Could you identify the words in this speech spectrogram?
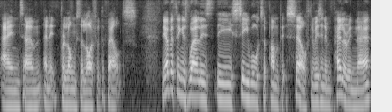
and and it prolongs the life of the belts. The other thing as well is the seawater pump itself. There is an impeller in there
